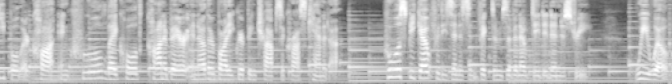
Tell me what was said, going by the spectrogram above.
people are caught in cruel leg hold, conibear, and other body gripping traps across Canada. Who will speak out for these innocent victims of an outdated industry? We will.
